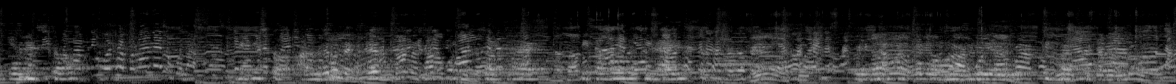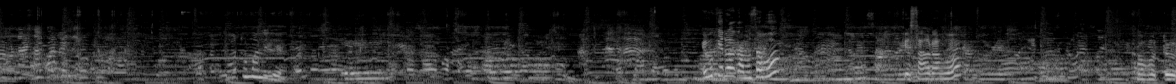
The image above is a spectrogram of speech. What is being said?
চোৱা দেখিছা এইবোৰ কেইটকা গামোচাবোৰ কেঁচা সূতা হ'ব সত্তৰ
